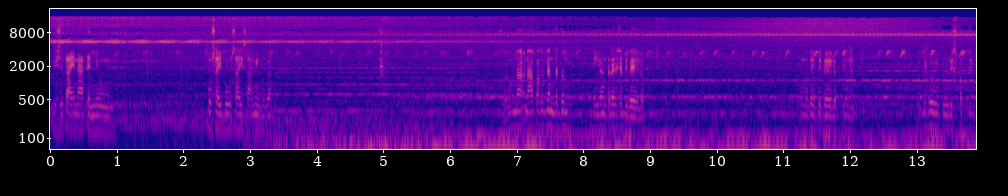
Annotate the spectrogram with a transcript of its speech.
bisitahin natin yung busay-busay sa aming lugar. So, na napakaganda doon. Hindi lang talaga siya develop. Kung mati-develop yun, pwede gawing tourist spot yun.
